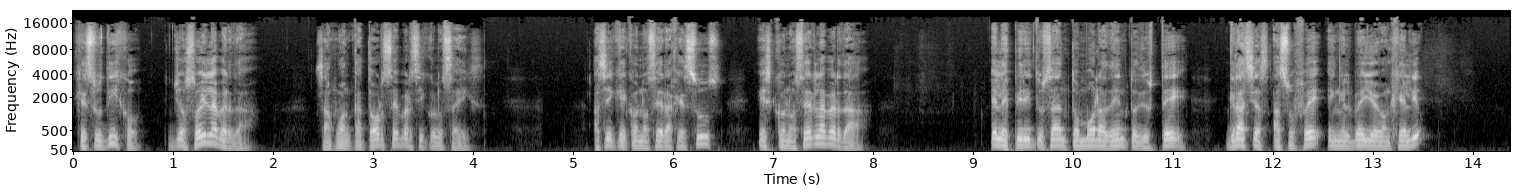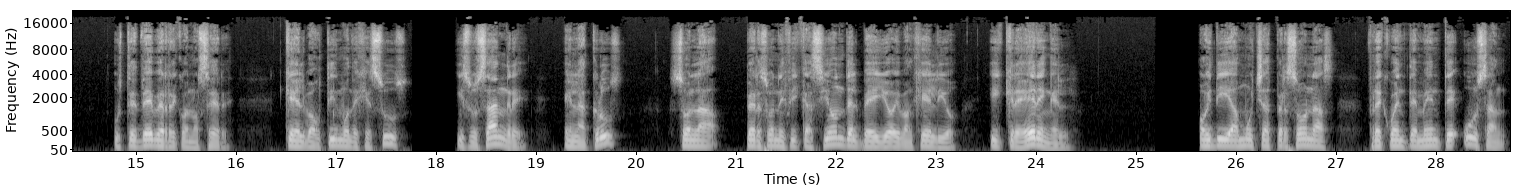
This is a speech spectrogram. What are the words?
Jesús dijo, yo soy la verdad. San Juan 14, versículo 6. Así que conocer a Jesús es conocer la verdad. El Espíritu Santo mora dentro de usted gracias a su fe en el bello Evangelio? Usted debe reconocer que el bautismo de Jesús y su sangre en la cruz son la personificación del bello Evangelio y creer en él. Hoy día muchas personas frecuentemente usan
